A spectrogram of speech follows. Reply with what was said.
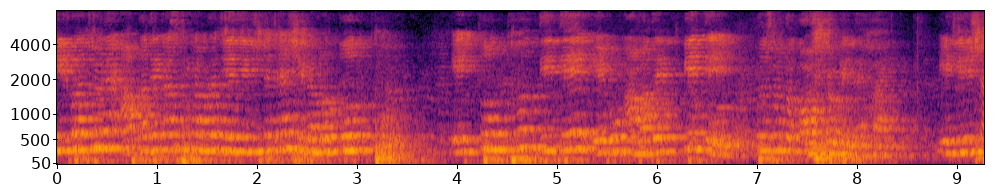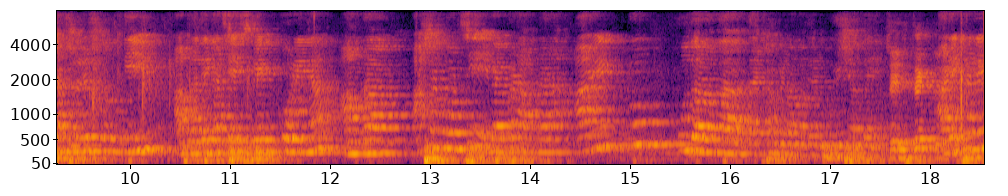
নির্বাচনে আপনাদের কাছ এই জিনিস আসলে সত্যি আপনাদের কাছে এক্সপেক্ট করি না। আমরা আশা করছি এই ব্যাপারে আপনারা আরেকটু উদারতা দেখাবেন আমাদের ভবিষ্যতে। আর এখানে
